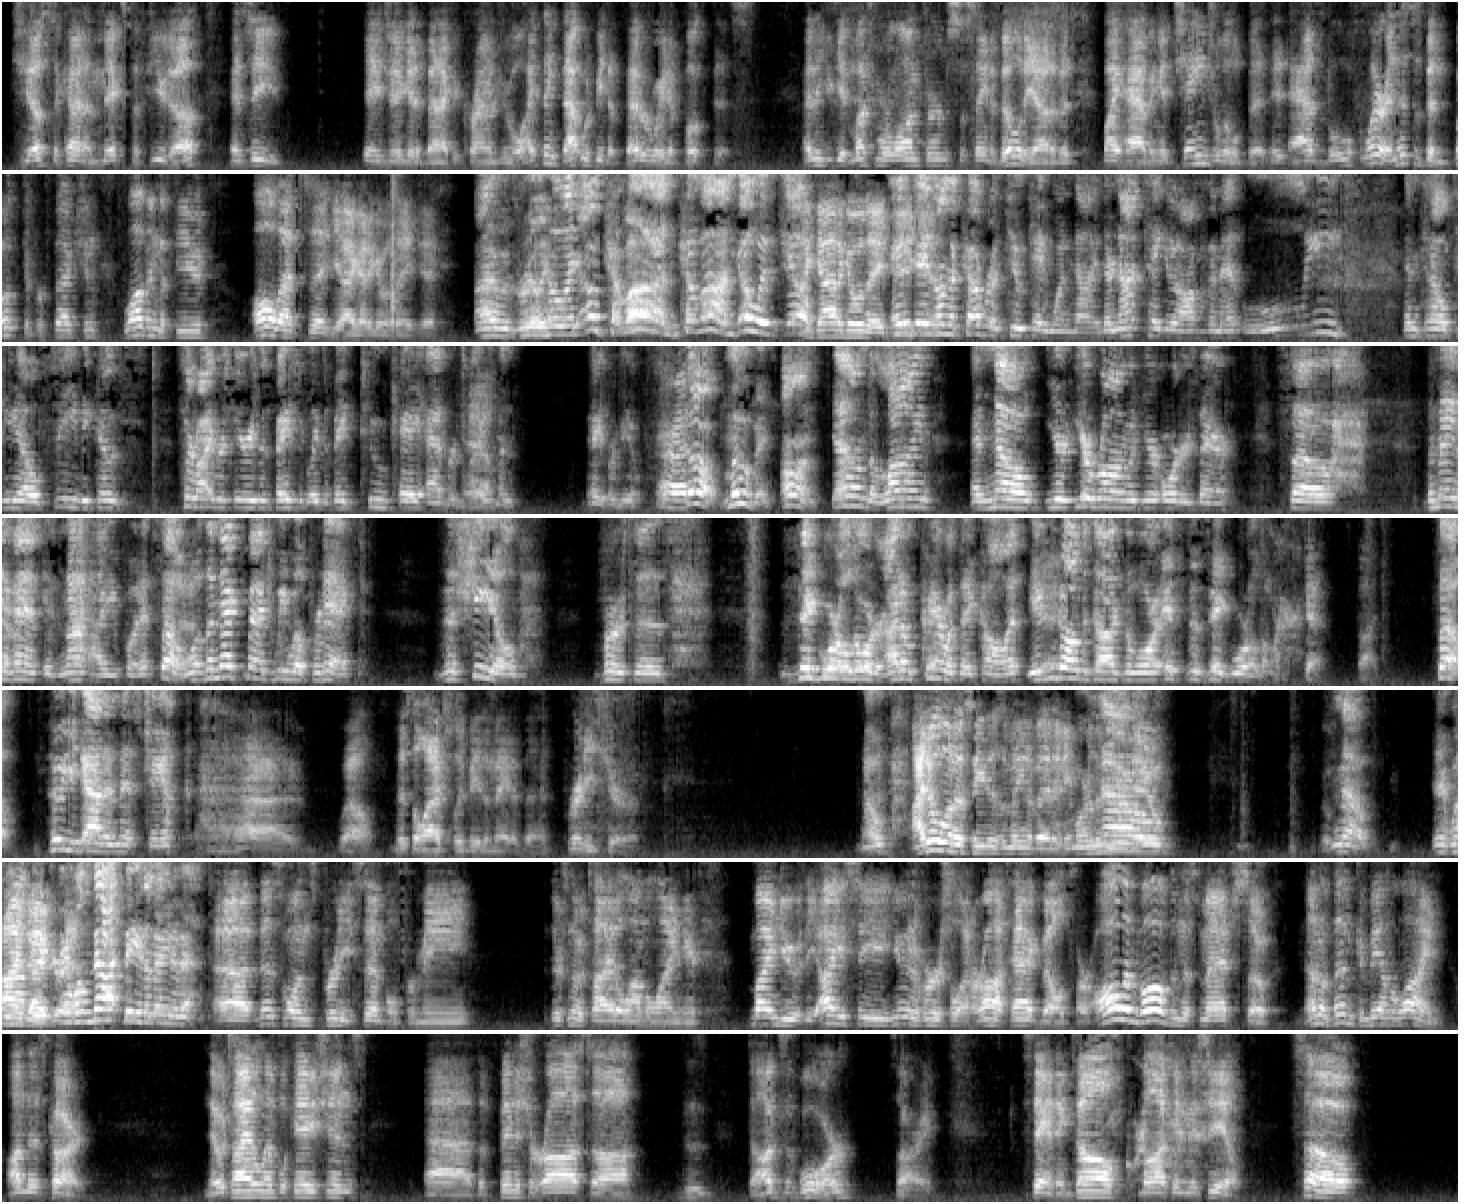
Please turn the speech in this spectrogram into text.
just to kind of mix the feud up and see AJ get it back at Crown Jewel. I think that would be the better way to book this. I think you get much more long term sustainability out of it by having it change a little bit. It adds a little flair, and this has been booked to perfection. Loving the feud. All that said, yeah, I got to go with AJ. I was really like, oh come on, come on, go with Joe. I got to go with AJ. AJ's again. on the cover of 2K19. They're not taking it off of him at least until TLC because Survivor Series is basically the big 2K advertisement pay per view. Right. So moving on down the line, and no, you're you're wrong with your orders there. So the main event is not how you put it. So Yeah. well, the next match we will predict: the Shield versus Zig World Order. I don't care what they call it. You can call it the Dogs of War. It's the Zig World Order. Okay, fine. So who you got in this, champ? Uh, well, this will actually be the main event. Pretty sure. Nope. I don't want to see it as a main event any more than no. you do. No. It will I not be. It will not be the main event. Uh, this one's pretty simple for me. There's no title on the line here. Mind you, the IC, Universal, and Raw tag belts are all involved in this match, so none of them can be on the line on this card. No title implications. Uh, the finisher Raw saw the Dogs of War, sorry, standing tall, blocking the shield. So,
